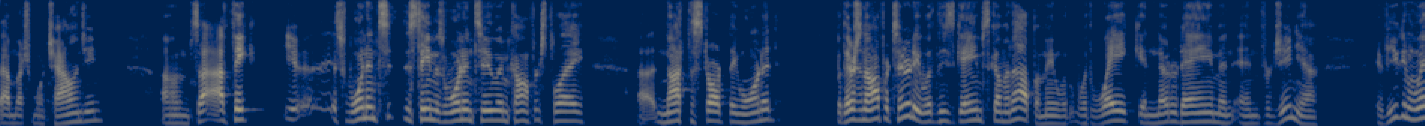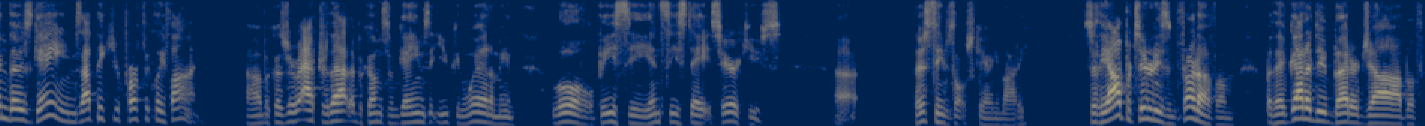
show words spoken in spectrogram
that much more challenging. Um, so I think it's one and two, this team is one and two in conference play. Uh, not the start they wanted, but there's an opportunity with these games coming up. I mean, with, with Wake and Notre Dame and, and Virginia, if you can win those games, I think you're perfectly fine. Uh, because after that, there becomes some games that you can win. I mean, Louisville, BC, NC State, Syracuse, uh, those teams don't scare anybody. So the opportunities in front of them, but they've got to do better job of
